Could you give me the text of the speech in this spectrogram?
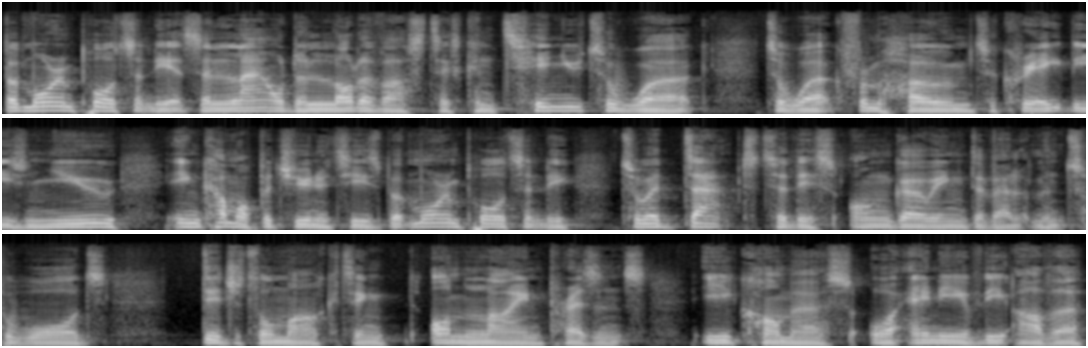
But more importantly, it's allowed a lot of us to continue to work, to work from home, to create these new income opportunities, but more importantly, to adapt to this ongoing development towards digital marketing, online presence, e commerce, or any of the other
